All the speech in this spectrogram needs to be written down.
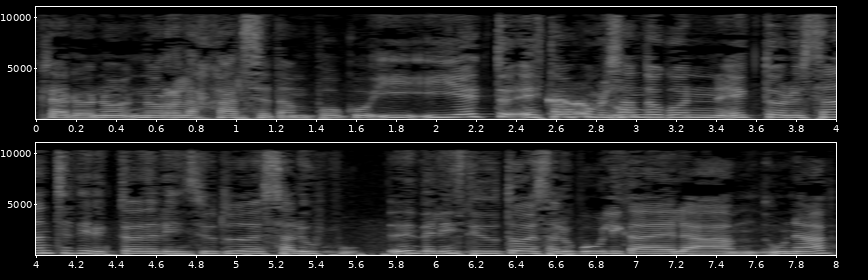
Claro, no, no relajarse tampoco. Y, y Héctor, estamos conversando con Héctor Sánchez, director del Instituto de Salud del Instituto de Salud Pública de la UNAP.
